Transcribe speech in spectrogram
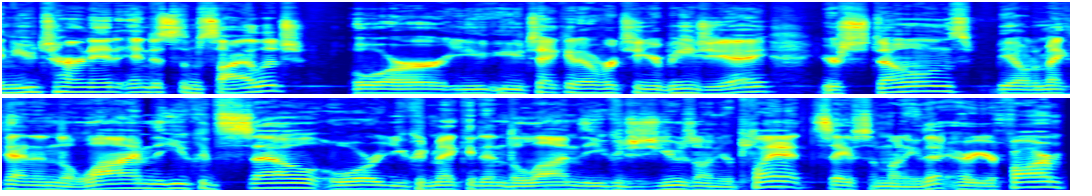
and you turn it into some silage or you, you take it over to your BGA, your stones, be able to make that into lime that you could sell, or you could make it into lime that you could just use on your plant, save some money there, or your farm,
